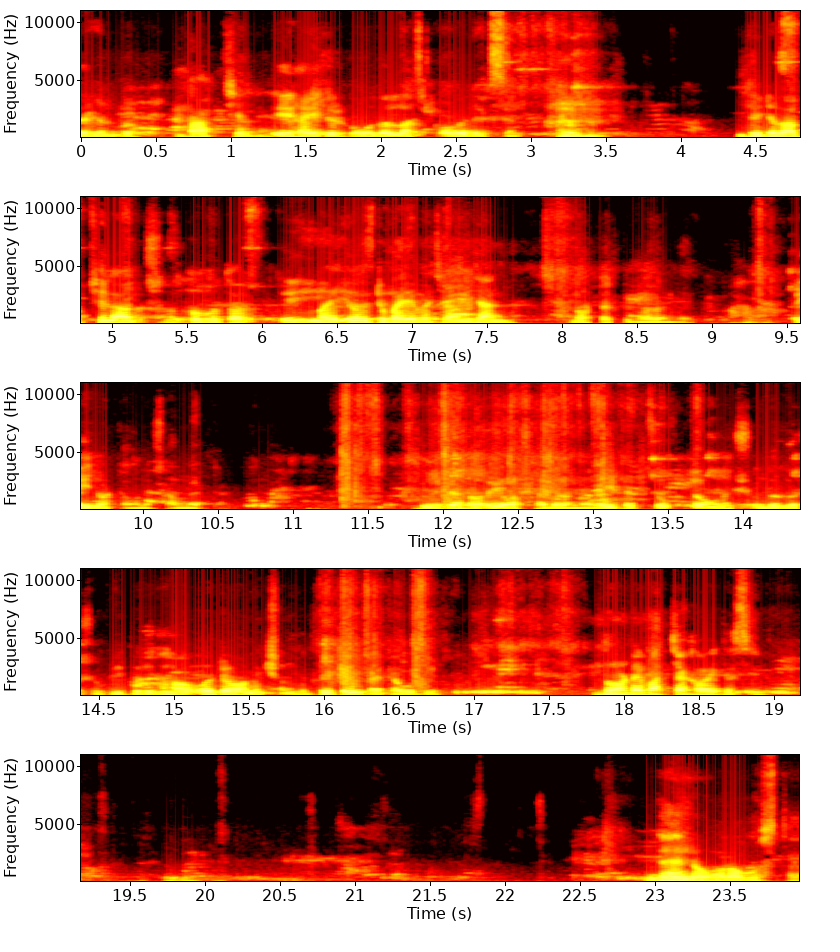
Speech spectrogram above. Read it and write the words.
দেখেন তো। বাপ ছেলে। এই হাইটের কবুতর লাস্ট কবে দেখছেন? দুইটা বাপ ছেলে আর কবুতর এই একটু বাইরে বাচ্চা আমি জানি। নটটা একটু ধরেন এই নটটা মানে সামনেরটা। দুইটা নরে অসাধারণ নর। এইটার চোখটা অনেক সুন্দর দর্শক ভিতরে হ্যাঁ ওটা অনেক সুন্দর। দুইটাই দেখাবো দুইটা দুটাই বাচ্চা খাওয়াইতেছি। দেখেন ওর অবস্থা।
